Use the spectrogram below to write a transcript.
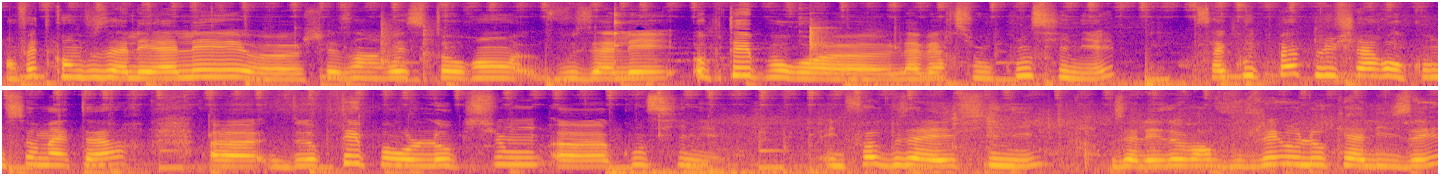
En fait, quand vous allez aller euh, chez un restaurant, vous allez opter pour euh, la version consignée. Ça coûte pas plus cher au consommateur euh, d'opter pour l'option consignée. Une fois que vous avez fini, vous allez devoir vous géolocaliser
